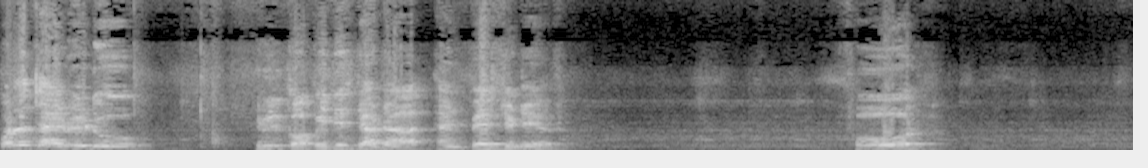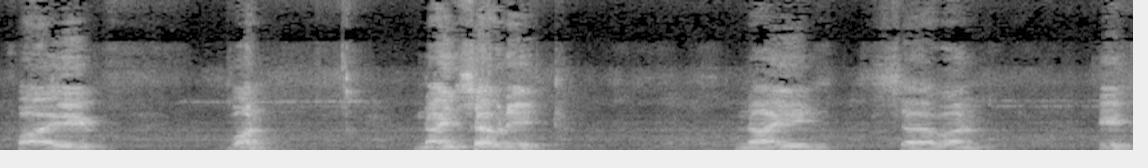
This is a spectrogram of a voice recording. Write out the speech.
What the child will do, he will copy this data and paste it here. 4, 5, 1, 9, 7, 8, 9, seven eight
